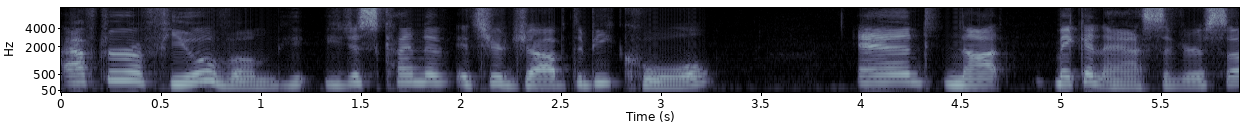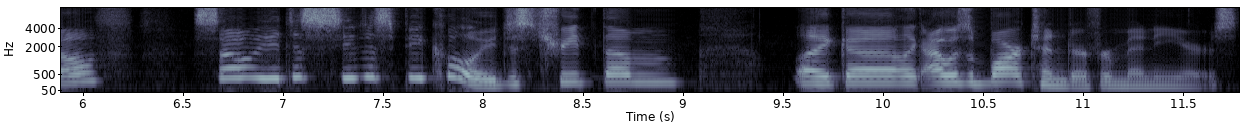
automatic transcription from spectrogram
after a few of them, you- just kind of it's your job to be cool and not make an ass of yourself. So you just you just be cool. You just treat them like uh like I was a bartender for many years.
